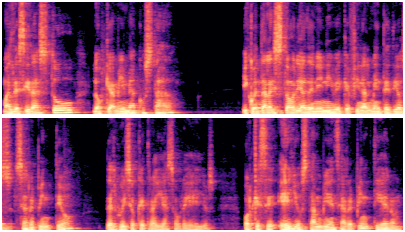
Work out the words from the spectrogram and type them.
¿Maldecirás tú lo que a mí me ha costado? Y cuenta la historia de Nínive que finalmente Dios se arrepintió del juicio que traía sobre ellos, porque ellos también se arrepintieron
